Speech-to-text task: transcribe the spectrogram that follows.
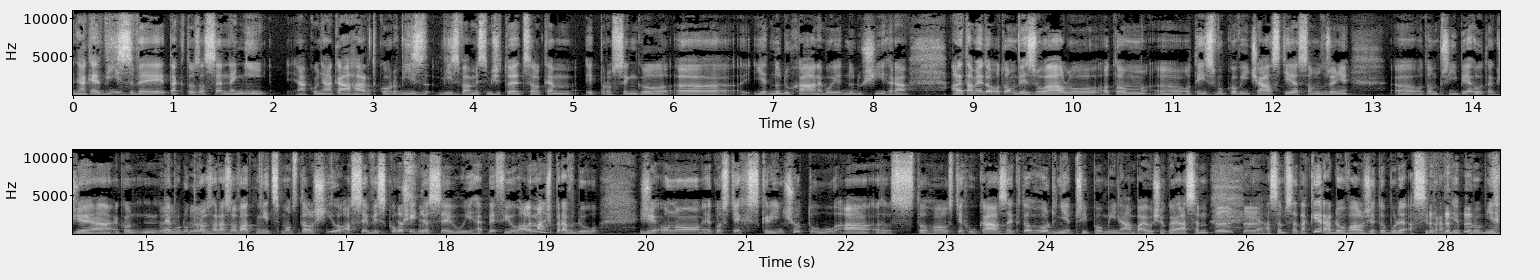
nějaké výzvy, tak to zase není jako nějaká hardcore výz, výzva. Myslím, že to je celkem i pro single uh, jednoduchá nebo jednodušší hra, ale tam je to o tom vizuálu, o tom, uh, o té zvukové části a samozřejmě uh, o tom příběhu, takže já jako nebudu mm, prozrazovat nic moc dalšího, asi vyzkoušejte Jasně. si We Happy Few, ale máš pravdu, že ono jako z těch screenshotů a z toho, z těch ukázek to hodně připomíná Bioshock. Já jsem, mm, já jsem se taky radoval, že to bude asi pravděpodobně,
